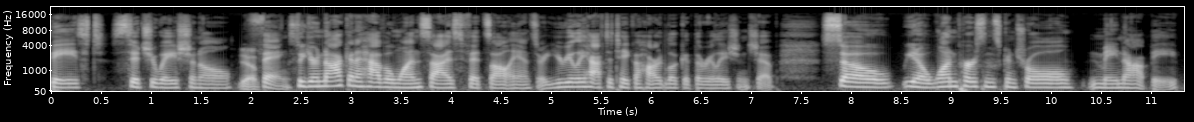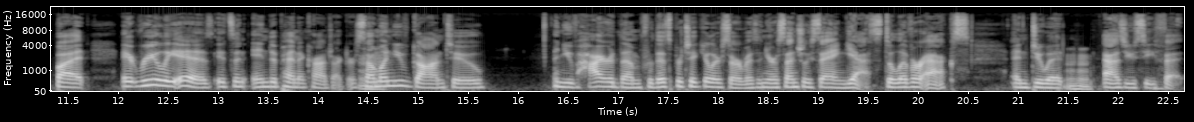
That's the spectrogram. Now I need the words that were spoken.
based situational Yep. thing. So you're not going to have a one size fits all answer. You really have to take a hard look at the relationship. So, you know, one person's control may not be, but it really is. It's an independent contractor, mm-hmm. someone you've gone to and you've hired them for this particular service and you're essentially saying, yes, deliver X and do it mm-hmm. as you see fit.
